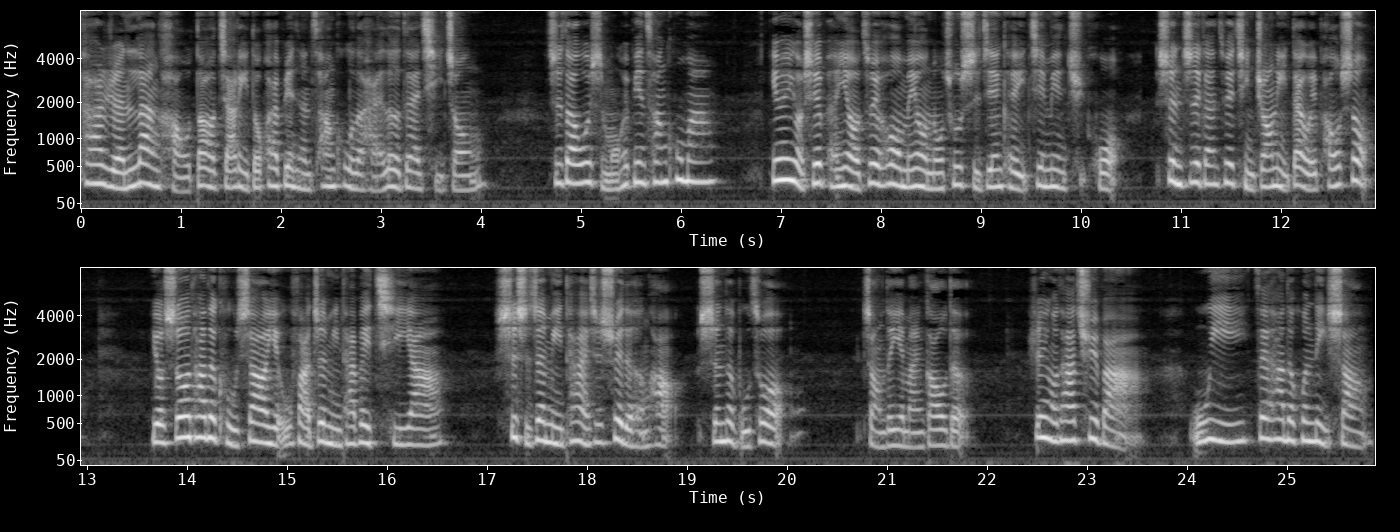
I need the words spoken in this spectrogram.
他人烂好到家里都快变成仓库了，还乐在其中。知道为什么会变仓库吗？因为有些朋友最后没有挪出时间可以见面取货，甚至干脆请 Johnny 代为抛售。有时候他的苦笑也无法证明他被欺压。事实证明他还是睡得很好，生得不错，长得也蛮高的。任由他去吧。无疑，在他的婚礼上，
